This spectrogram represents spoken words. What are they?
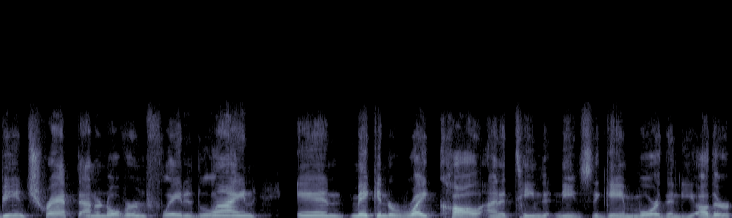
being trapped on an overinflated line and making the right call on a team that needs the game more than the other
